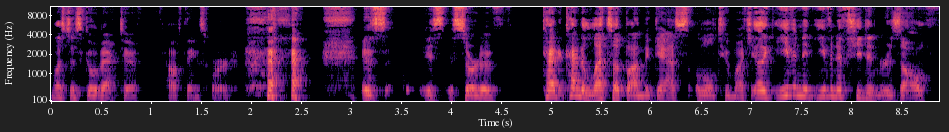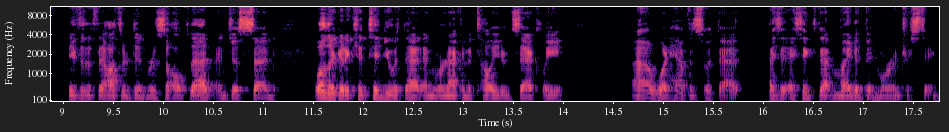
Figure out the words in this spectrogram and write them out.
let's just go back to how things were is, is is sort of kind of kind of lets up on the gas a little too much. Like even even if she didn't resolve, even if the author didn't resolve that and just said, well, they're going to continue with that, and we're not going to tell you exactly uh, what happens with that. I, th- I think that might have been more interesting.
